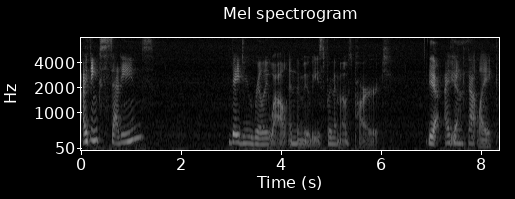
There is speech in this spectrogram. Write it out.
I think settings they do really well in the movies for the most part. yeah. I yeah. think that like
